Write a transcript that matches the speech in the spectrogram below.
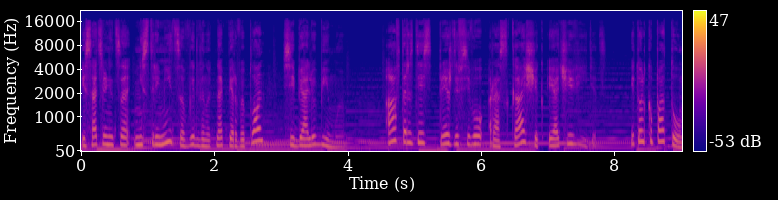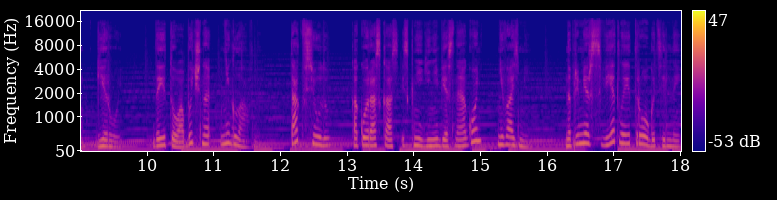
Писательница не стремится выдвинуть на первый план себя любимую. Автор здесь прежде всего рассказчик и очевидец – и только потом герой, да и то обычно не главный. Так всюду, какой рассказ из книги «Небесный огонь» не возьми. Например, светлый и трогательный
